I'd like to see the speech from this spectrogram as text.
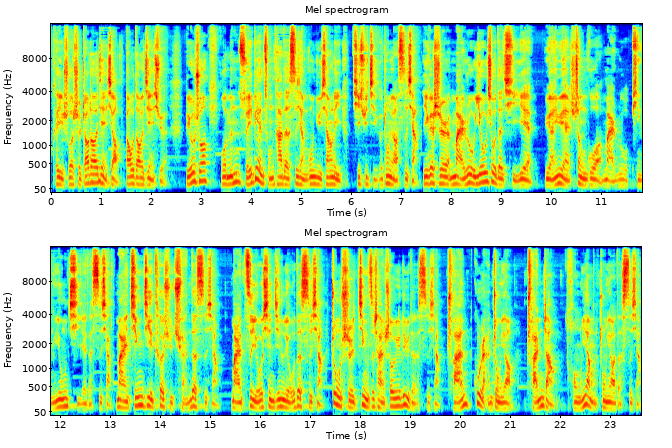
可以说是招招见效，刀刀见血。比如说，我们随便从他的思想工具箱里提取几个重要思想：一个是买入优秀的企业远远胜过买入平庸企业的思想，买经济特许权的思想，买自由现金流的思想，重视净资产收益率的思想。船固然重要，船长。同样重要的思想。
